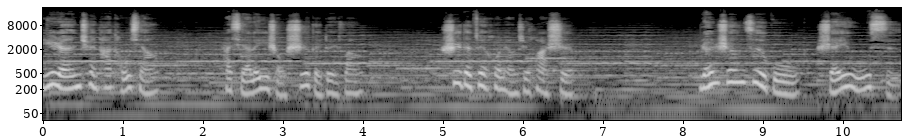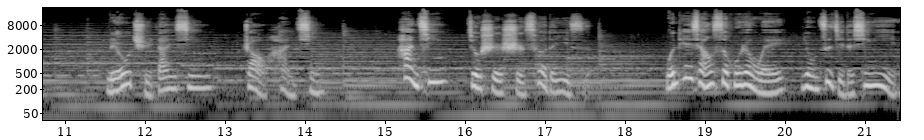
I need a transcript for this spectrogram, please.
敌人劝他投降，他写了一首诗给对方。诗的最后两句话是：“人生自古谁无死，留取丹心照汗青。”汗青就是史册的意思。文天祥似乎认为，用自己的心意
